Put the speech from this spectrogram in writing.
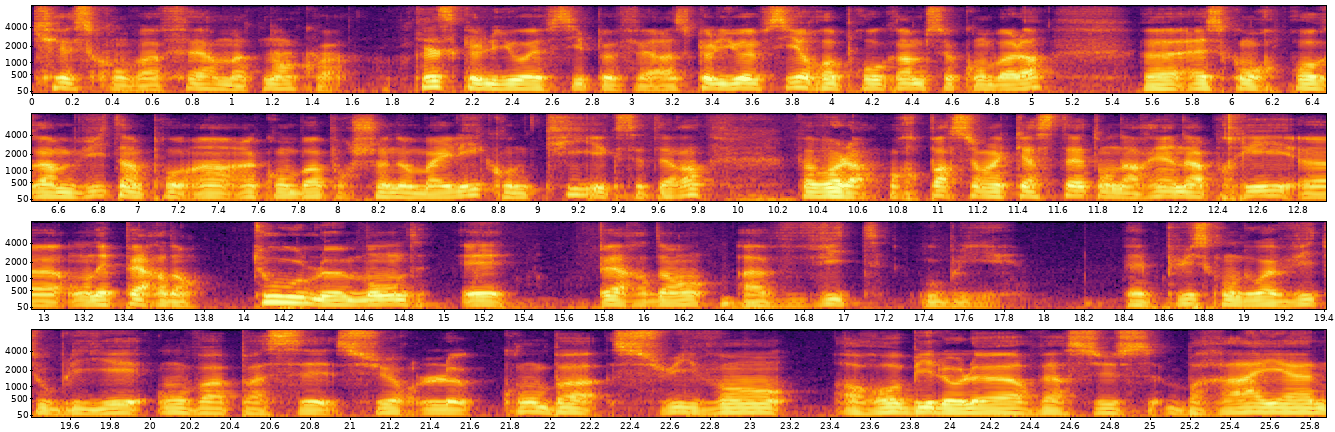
Qu'est-ce qu'on va faire maintenant, quoi? Qu'est-ce que l'UFC peut faire? Est-ce que l'UFC reprogramme ce combat-là? Euh, Est-ce qu'on reprogramme vite un, combat pour Sean O'Malley Contre qui Etc. Enfin voilà, on repart sur un casse-tête, on n'a rien appris, euh, on est perdant. Tout le monde est perdant à vite oublier. Et puisqu'on doit vite oublier, on va passer sur le combat suivant. Robbie Lawler versus Brian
